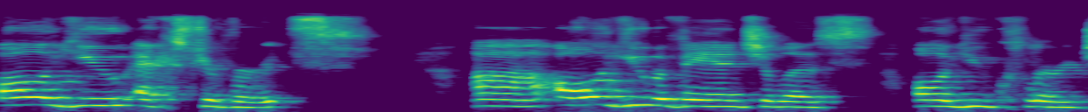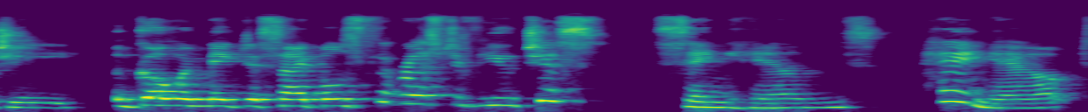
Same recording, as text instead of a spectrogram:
all you extroverts, uh, all you evangelists, all you clergy, go and make disciples. The rest of you just sing hymns, hang out,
